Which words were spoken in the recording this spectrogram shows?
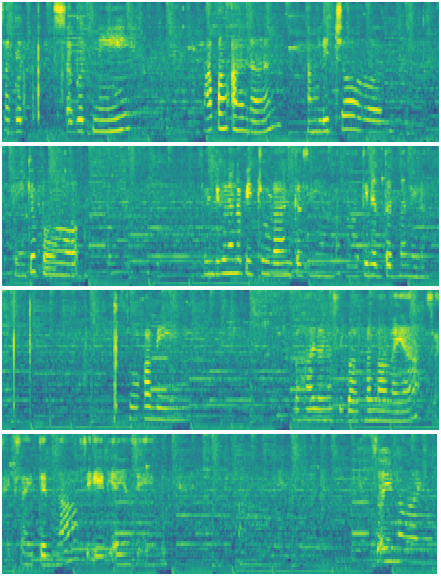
Sagot sagot ni Papang Alan ang lechon. Thank you po. So, hindi ko na napicturan kasi uh, tinadtad na nila. So, kami bahala na si Batman mamaya. So, excited na. Si Ellie. Ayan si Ellie. Ah. so, ayun na nga yung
